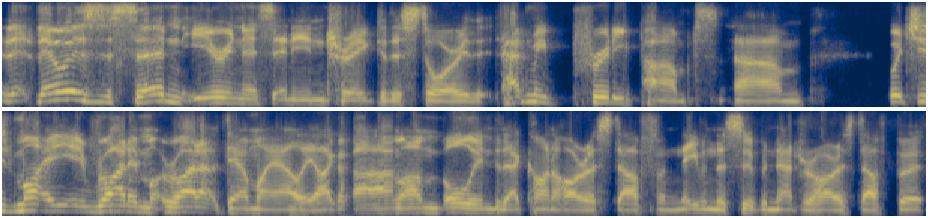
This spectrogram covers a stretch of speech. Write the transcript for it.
th- there was a certain eeriness and intrigue to the story that had me pretty pumped. Um, which is my right in, right up down my alley. Like I'm, I'm all into that kind of horror stuff and even the supernatural horror stuff. But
